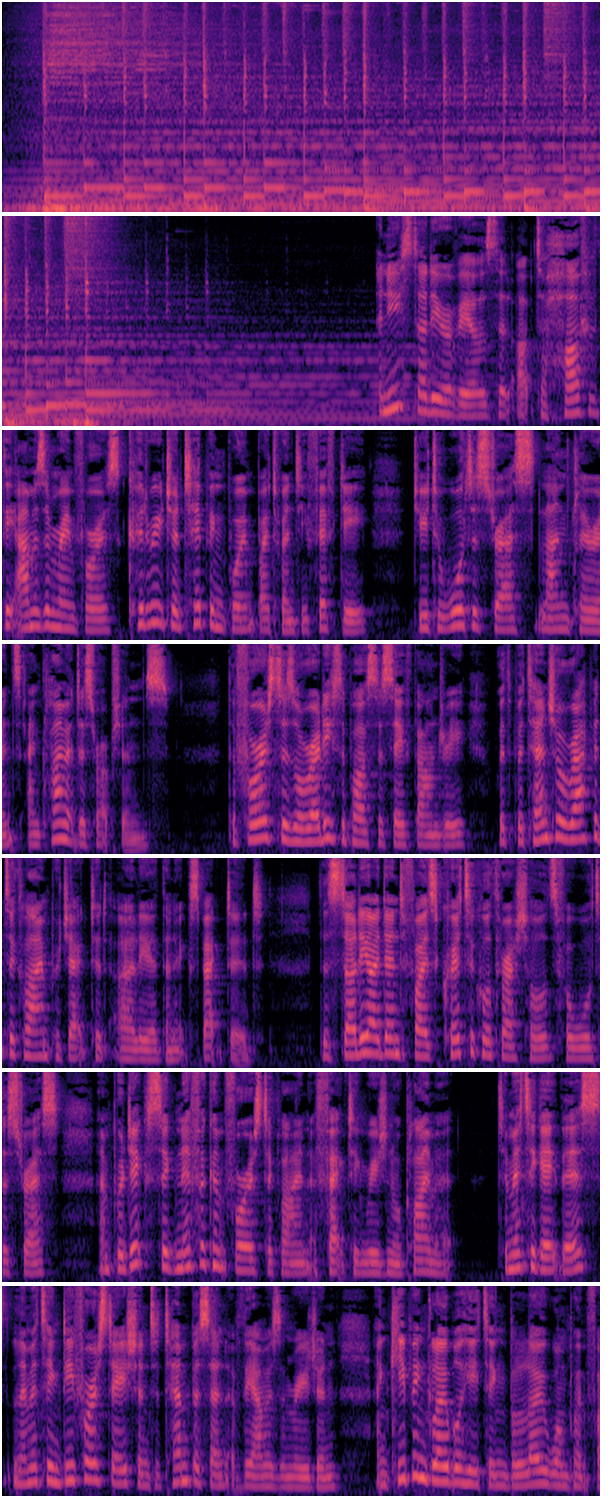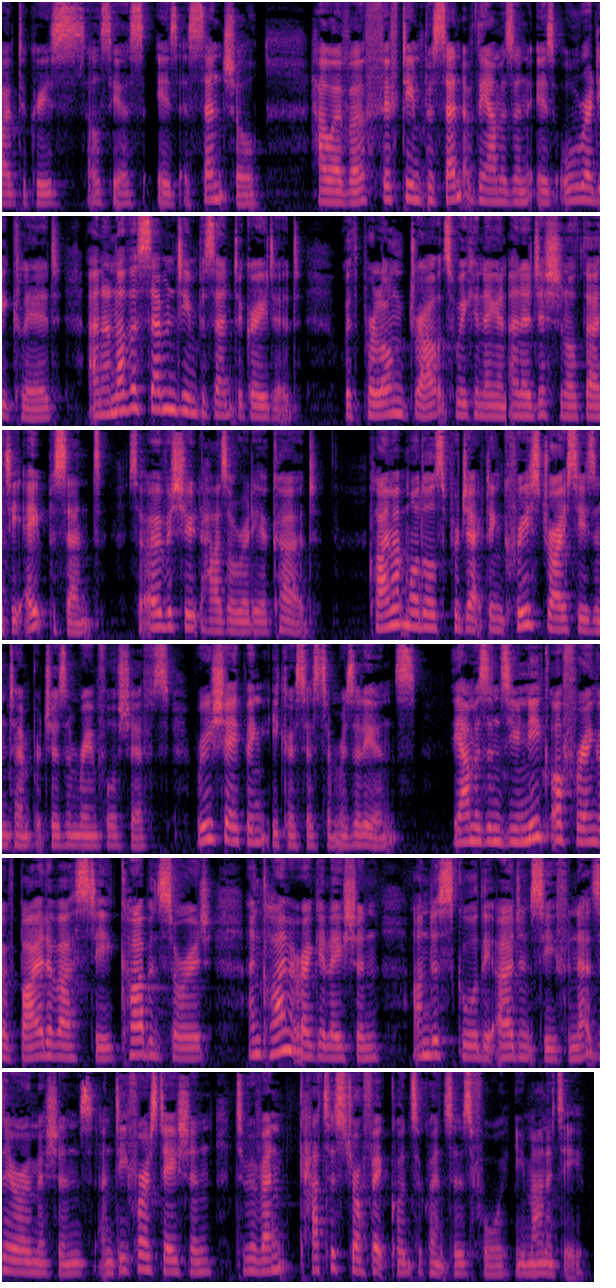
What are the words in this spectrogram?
A new study reveals that up to half of the Amazon rainforest could reach a tipping point by 2050 due to water stress, land clearance, and climate disruptions. The forest has already surpassed the safe boundary, with potential rapid decline projected earlier than expected. The study identifies critical thresholds for water stress and predicts significant forest decline affecting regional climate. To mitigate this, limiting deforestation to 10% of the Amazon region and keeping global heating below 1.5 degrees Celsius is essential. However, 15% of the Amazon is already cleared and another 17% degraded, with prolonged droughts weakening an additional 38%, so overshoot has already occurred. Climate models project increased dry season temperatures and rainfall shifts, reshaping ecosystem resilience. The Amazon's unique offering of biodiversity, carbon storage, and climate regulation underscore the urgency for net zero emissions and deforestation to prevent catastrophic consequences for humanity.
